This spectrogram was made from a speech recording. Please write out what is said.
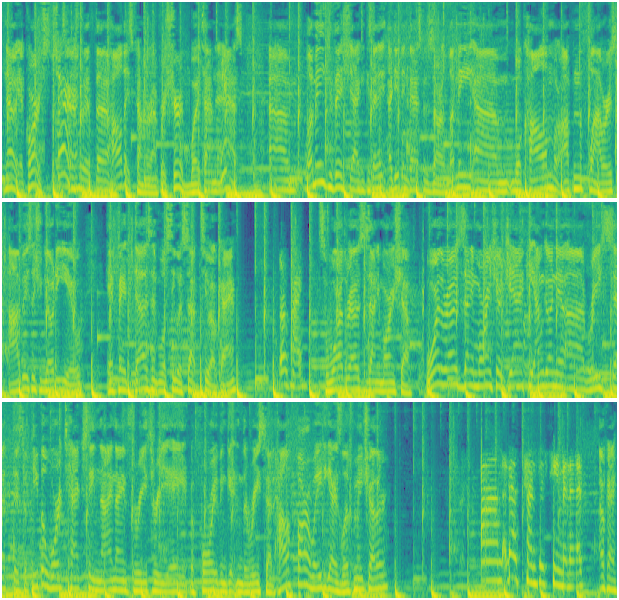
No, of course. Sure. Especially with uh, holidays coming around, for sure. Boy, time to ask? Um, let me do this, Jackie, because I, I do think that's bizarre. Let me, um, we'll call him. We're off in the flowers. Obviously, should go to you. If it doesn't, we'll see what's up too. Okay. Okay. So War of the Roses on your morning show. War of the Roses on your morning show. Jackie, I'm going to uh, reset this. So people were texting 99338 before we even get into the reset. How far away do you guys live from each other? Um, about 10, 15 minutes. Okay.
